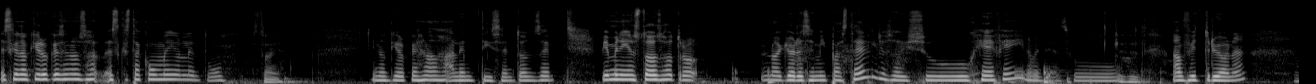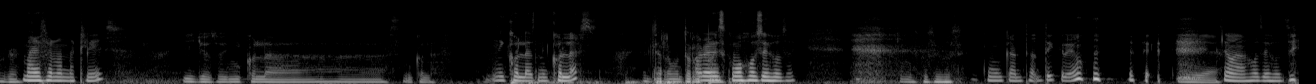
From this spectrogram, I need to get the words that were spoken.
Es que no quiero que se nos... Es que está como medio lento. Está bien. Y no quiero que se nos alentice. Entonces, bienvenidos todos a otro No llores en mi pastel. Yo soy su jefe y no me su anfitriona, María Fernanda Cles. Y yo soy Nicolás. Nicolás. Nicolás Nicolás. El terremoto Ahora eres como José José. ¿Quién es José José? Como un cantante, creo. Se llama José José.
